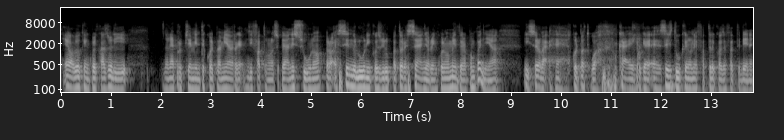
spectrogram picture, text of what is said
È ovvio che in quel caso lì non è propriamente colpa mia perché di fatto non lo sapeva nessuno, però essendo l'unico sviluppatore senior in quel momento della compagnia, mi dissero, beh, è colpa tua, ok? Perché eh, sei tu che non hai fatto le cose fatte bene.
